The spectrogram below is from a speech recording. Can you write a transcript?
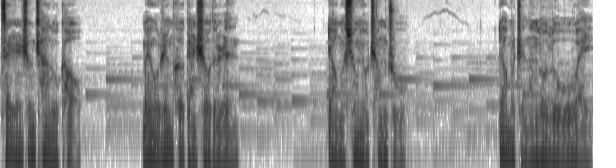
在人生岔路口，没有任何感受的人，要么胸有成竹，要么只能碌碌无为。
